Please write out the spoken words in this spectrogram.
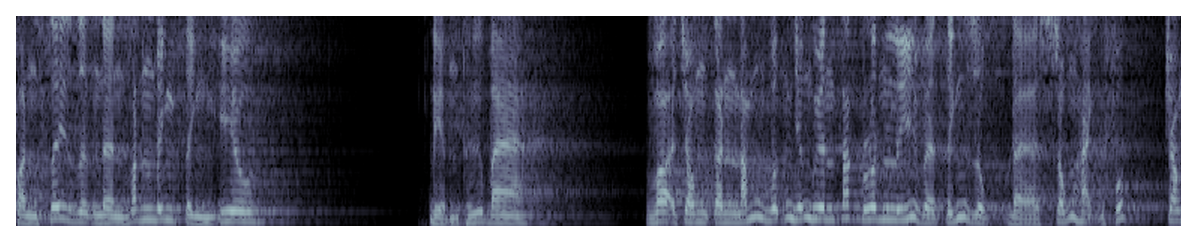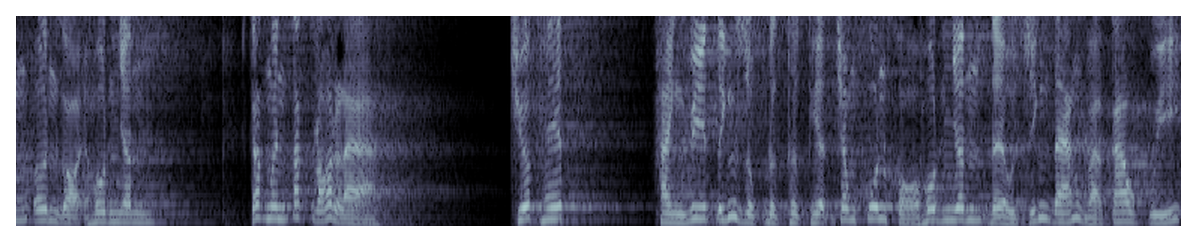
phần xây dựng nền văn minh tình yêu. Điểm thứ ba, vợ chồng cần nắm vững những nguyên tắc luân lý về tính dục để sống hạnh phúc trong ơn gọi hôn nhân. Các nguyên tắc đó là trước hết, hành vi tính dục được thực hiện trong khuôn khổ hôn nhân đều chính đáng và cao quý.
